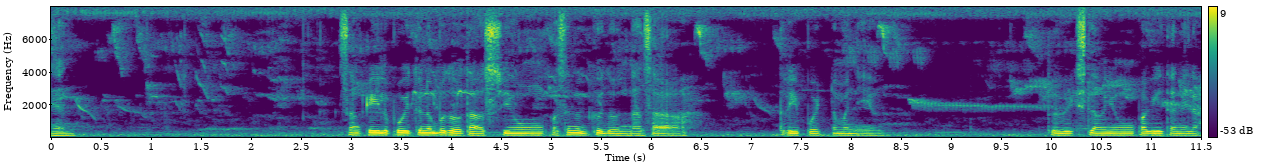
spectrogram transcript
Yan. Isang kilo po ito na buto. Tapos yung kasunod ko doon, nasa 3 port naman yun. 2 weeks lang yung pagitan nila.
